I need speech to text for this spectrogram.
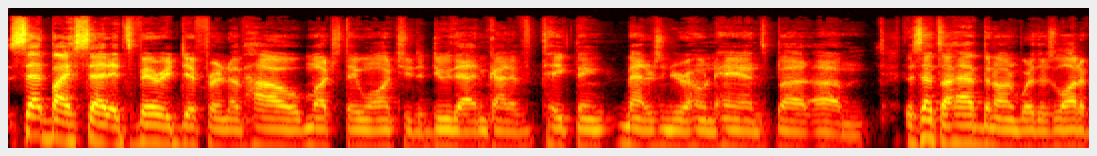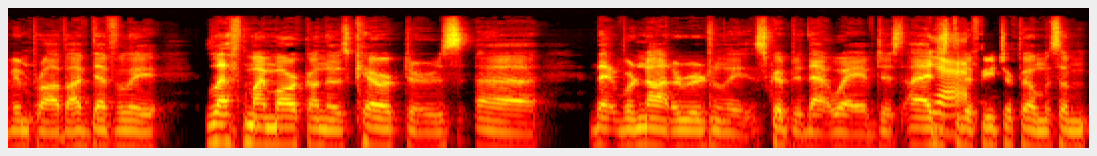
set by set, it's very different of how much they want you to do that and kind of take things matters in your own hands. But um, the sets I have been on where there's a lot of improv, I've definitely left my mark on those characters uh, that were not originally scripted that way. Of just I just did a feature film with some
